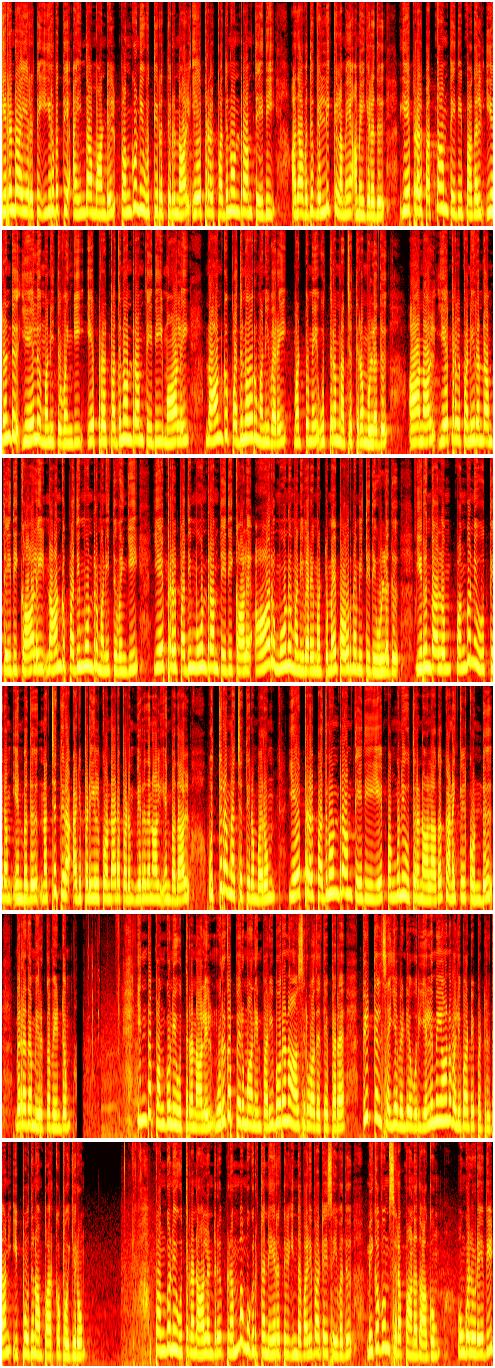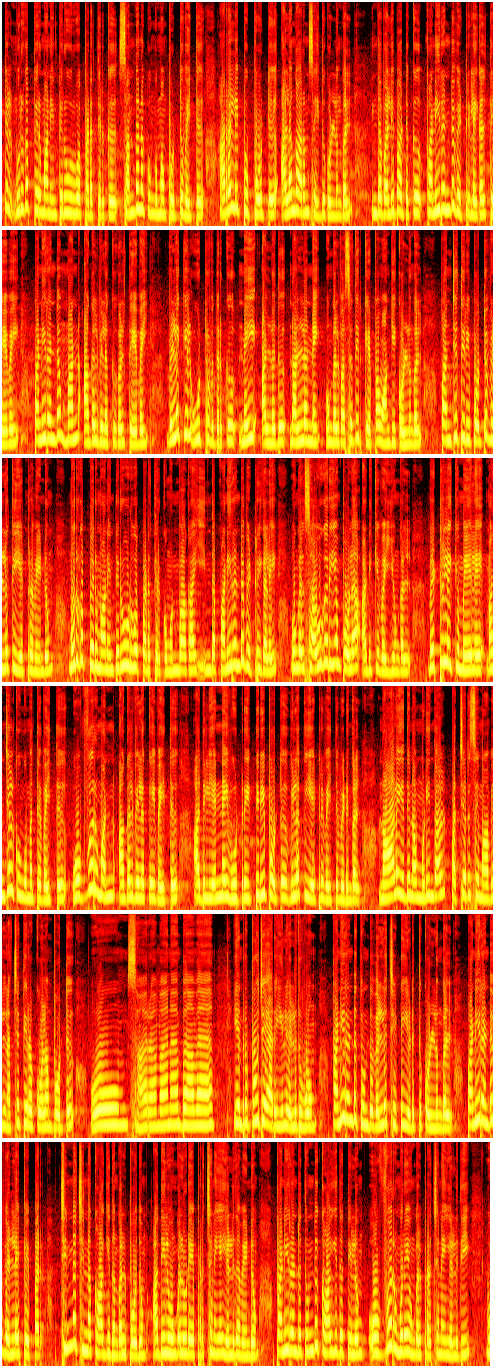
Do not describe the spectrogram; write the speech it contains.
இரண்டாயிரத்தி இருபத்தி ஐந்தாம் ஆண்டில் பங்குனி உத்திர திருநாள் ஏப்ரல் பதினொன்றாம் தேதி அதாவது வெள்ளிக்கிழமை அமைகிறது. ஏப்ரல் பத்தாம் தேதி பகல் இரண்டு ஏழு மணி துவங்கி ஏப்ரல் பதினொன்றாம் தேதி மாலை நான்கு பதினோரு மணி வரை மட்டுமே உத்திரம் நட்சத்திரம் உள்ளது. ஆனால் ஏப்ரல் பன்னிரெண்டாம் தேதி காலை நான்கு பதிமூன்று மணி துவங்கி ஏப்ரல் பதிமூன்றாம் தேதி காலை ஆறு மூணு மணி வரை மட்டுமே பௌர்ணமி திதி உள்ளது. இருந்தாலும் பங்குனி உத்திரம் என்பது நட்சத்திர அடிப்படையில் கொண்டாடப்படும் விரத நாள் என்பதால் உத்திரம் நட்சத்திரம் வரும் ஏப்ரல் பதினொன்றாம் தேதியையே பங்குனி உத்திர நாளாக கணக்கில் கொண்டு விரதம் இருக்க வேண்டும். இந்த பங்குனி உத்திர நாளில் முருகப்பெருமானின் பரிபூரண ஆசிர்வாதத்தை பெற வீட்டில் செய்ய வேண்டிய ஒரு எளிமையான வழிபாட்டை பற்றி தான் இப்போது நாம் பார்க்க போகிறோம். பங்குனி உத்திர நாளன்று பிரம்ம முகூர்த்த நேரத்தில் இந்த வழிபாட்டை செய்வது மிகவும் சிறப்பானதாகும். உங்களுடைய வீட்டில் முருகப்பெருமானின் திருவுருவப் படத்திற்கு சந்தன குங்குமம் பொட்டு வைத்து அரளிப்பு போட்டு அலங்காரம் செய்து கொள்ளுங்கள். இந்த வழிபாட்டுக்கு பனிரெண்டு வெற்றிலைகள் தேவை. பனிரெண்டு மண் அகல் விளக்குகள் தேவை. விளக்கில் ஊற்றுவதற்கு நெய் அல்லது நல்லெண்ணெய் உங்கள் வசதிக்கேற்ப வாங்கிக் கொள்ளுங்கள். பஞ்சு திரி போட்டு விளக்கு ஏற்ற வேண்டும். முருகப்பெருமானின் திருவுருவப் படத்திற்கு முன்பாக இந்த பனிரெண்டு வெற்றிகளை உங்கள் சௌகரியம் போல அடுக்கி வையுங்கள். வெற்றிலைக்கு மேலே மஞ்சள் குங்குமத்தை வைத்து ஒவ்வொரு மண் அகல் விளக்கை வைத்து அதில் எண்ணெய் ஊற்றி திரி போட்டு விளக்கு ஏற்றி வைத்து விடுங்கள். நாளைய தினம் முடிந்தால் பச்சரிசி மாவில் நட்சத்திர கோலம் போட்டு ஓம் சரவண பவ என்று பூஜை அறையில் எழுதுவோம். பனிரெண்டு துண்டு வெள்ளைச்சீட்டு எடுத்து கொள்ளுங்கள். பனிரெண்டு வெள்ளை பேப்பர் சின்ன சின்ன காகிதங்கள் போதும். அதில் உங்களுடைய பிரச்சனையை எழுத வேண்டும். பனிரெண்டு துண்டு காகிதத்திலும் ஒவ்வொரு முறை உங்கள் பிரச்சனையை எழுதி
